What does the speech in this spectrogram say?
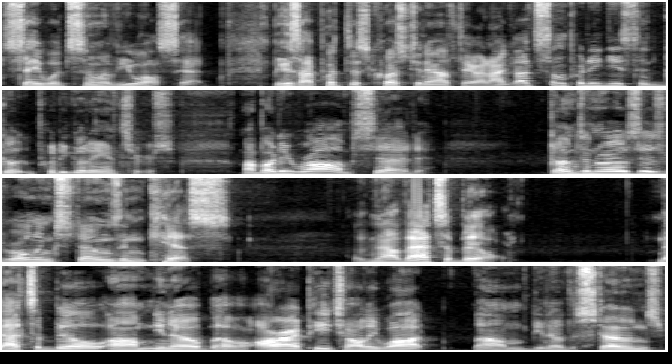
say what some of you all said because I put this question out there and I got some pretty decent, good, pretty good answers. My buddy Rob said, Guns N' Roses, Rolling Stones, and Kiss. Now that's a bill. That's a bill. Um, you know, uh, R.I.P. Charlie Watt. Um, you know, the Stones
